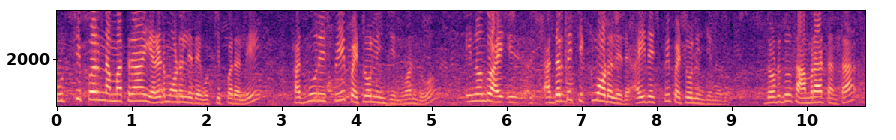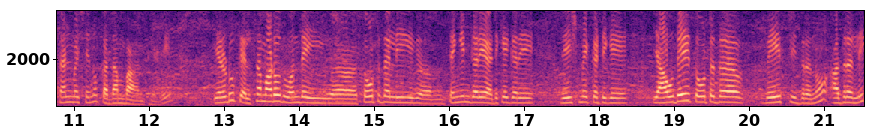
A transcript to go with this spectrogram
ವುಡ್ ಚಿಪ್ಪರ್ ನಮ್ಮ ಹತ್ರ ಎರಡು ಮಾಡೆಲ್ ಇದೆ ವುಡ್ ಚಿಪ್ಪರಲ್ಲಿ ಹದಿಮೂರು ಎಚ್ ಪಿ ಪೆಟ್ರೋಲ್ ಇಂಜಿನ್ ಒಂದು. ಇನ್ನೊಂದು ಐ ಅದರದ್ದೇ ಚಿಕ್ಕ ಮಾಡೆಲ್ ಇದೆ, ಐದು ಎಚ್ ಪಿ ಪೆಟ್ರೋಲ್ ಇಂಜಿನ್ ಅದು. ದೊಡ್ಡದು ಸಾಮ್ರಾಟ್ ಅಂತ, ಸಣ್ಣ ಮೆಷಿನು ಕದಂಬ ಅಂಥೇಳಿ ಎರಡೂ ಕೆಲಸ ಮಾಡೋದು ಒಂದೇ, ಈ ತೋಟದಲ್ಲಿ ತೆಂಗಿನ ಗರಿ, ಅಡಿಕೆ ಗರಿ, ರೇಷ್ಮೆ ಕಟ್ಟಿಗೆ, ಯಾವುದೇ ತೋಟದ ವೇಸ್ಟ್ ಇದ್ರೂ ಅದರಲ್ಲಿ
